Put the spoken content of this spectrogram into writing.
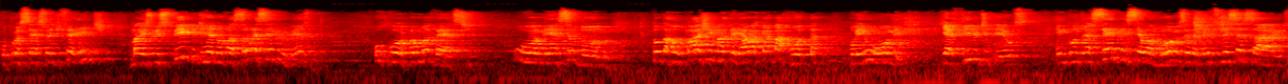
o processo é diferente, mas o espírito de renovação é sempre o mesmo. O corpo é uma veste, o homem é seu dono, Toda roupagem material acaba rota, porém o homem, que é filho de Deus, encontra sempre em seu amor os elementos necessários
